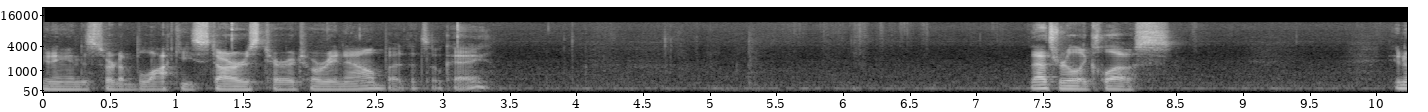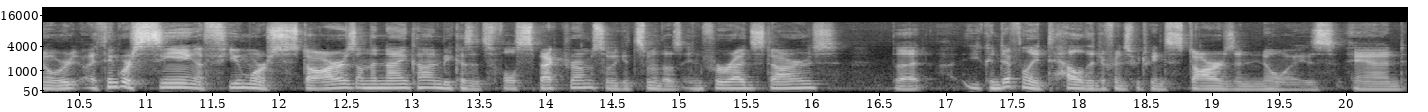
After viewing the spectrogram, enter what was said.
Getting into sort of blocky stars territory now, but that's okay. That's really close. You know, we're, I think we're seeing a few more stars on the Nikon because it's full spectrum, so we get some of those infrared stars. But you can definitely tell the difference between stars and noise. And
